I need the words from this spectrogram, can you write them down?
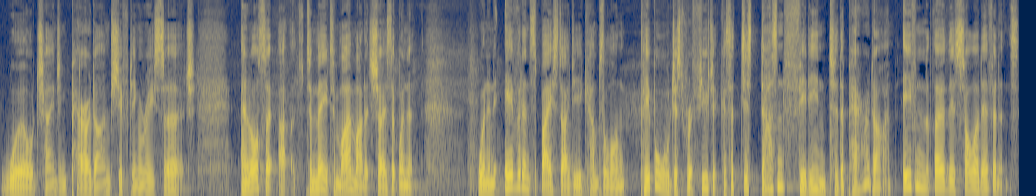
world changing, paradigm shifting research. And also, uh, to me, to my mind, it shows that when it, when an evidence based idea comes along, people will just refute it because it just doesn't fit into the paradigm, even though there's solid evidence.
